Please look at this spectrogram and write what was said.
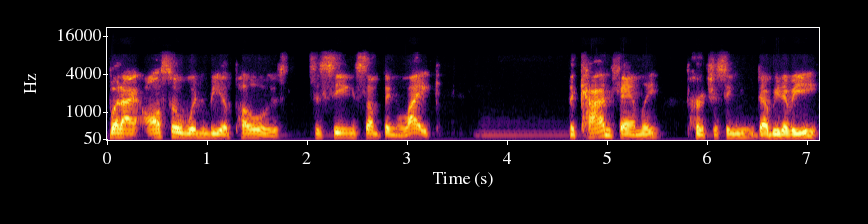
But I also wouldn't be opposed to seeing something like the Khan family purchasing WWE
